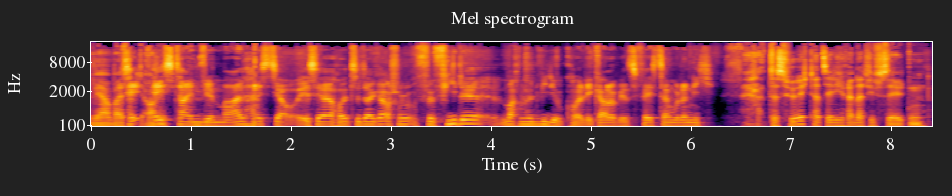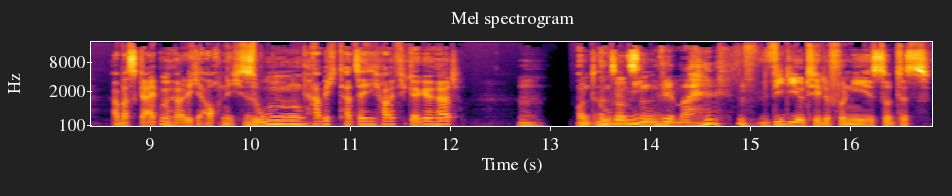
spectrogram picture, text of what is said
ja, weiß ich auch nicht. FaceTime wir mal heißt ja, ist ja heutzutage auch schon für viele machen wir einen Videocall, egal ob jetzt FaceTime oder nicht. Ja, das höre ich tatsächlich relativ selten. Aber Skypen höre ich auch nicht. Zoom habe ich tatsächlich häufiger gehört. Hm. Und Google ansonsten wir mal. Videotelefonie ist so das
